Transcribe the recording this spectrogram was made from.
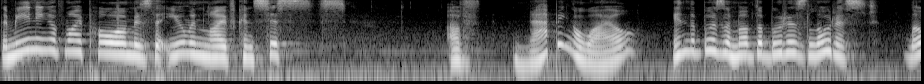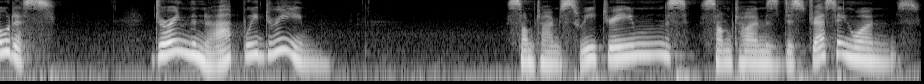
The meaning of my poem is that human life consists of napping a while in the bosom of the Buddha's lotus. Lotus. During the nap, we dream. Sometimes sweet dreams, sometimes distressing ones.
